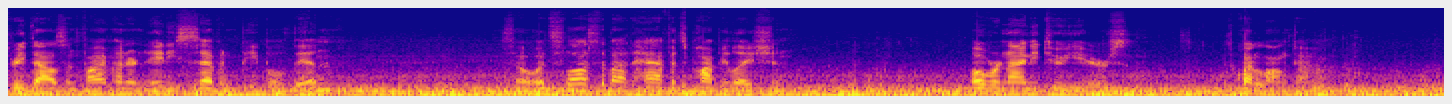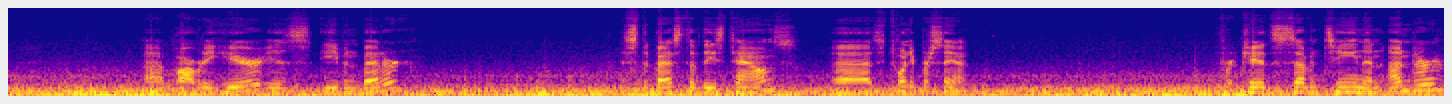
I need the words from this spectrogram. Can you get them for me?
3,587 people then. So it's lost about half its population over 92 years. It's quite a long time. Poverty here is even better. It's the best of these towns. Uh, it's 20%. For kids 17 and under,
